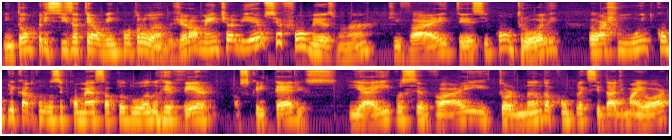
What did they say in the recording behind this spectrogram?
então precisa ter alguém controlando. Geralmente ali é o CFO mesmo, né? Que vai ter esse controle. Eu acho muito complicado quando você começa todo ano rever os critérios e aí você vai tornando a complexidade maior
